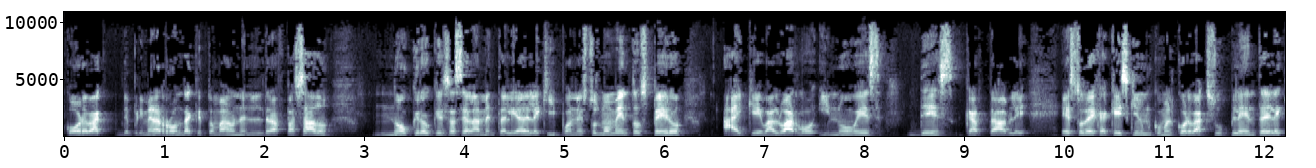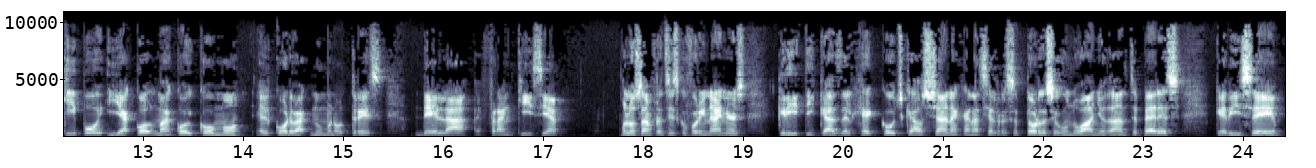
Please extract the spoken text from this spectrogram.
quarterback de primera ronda que tomaron en el draft pasado. No creo que esa sea la mentalidad del equipo en estos momentos, pero hay que evaluarlo y no es descartable. Esto deja a Case Keenum como el quarterback suplente del equipo y a Colt McCoy como el quarterback número 3 de la franquicia. Con los San Francisco 49ers, críticas del head coach Kyle Shanahan hacia el receptor de segundo año Dante Pérez, que dice,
